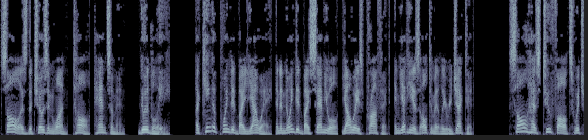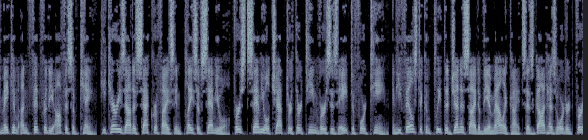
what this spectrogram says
Saul is the chosen one, tall, handsome and «goodly», a king appointed by Yahweh, and anointed by Samuel, Yahweh's prophet, and yet he is ultimately rejected. Saul has two faults which make him unfit for the office of king. He carries out a sacrifice in place of Samuel, 1 Samuel chapter 13 verses 8 to 14, and he fails to complete the genocide of the Amalekites as God has ordered, 1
